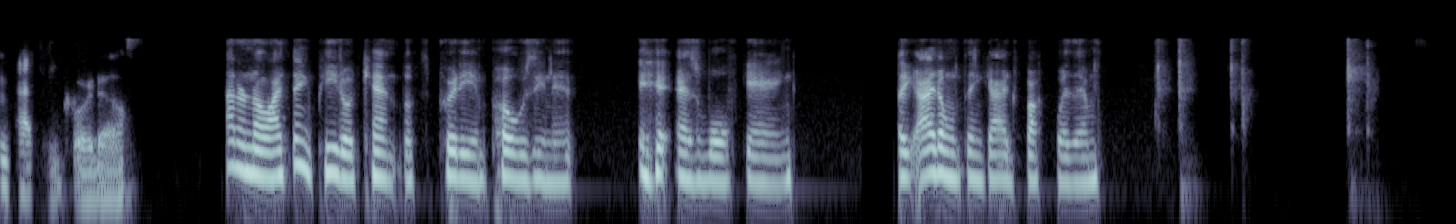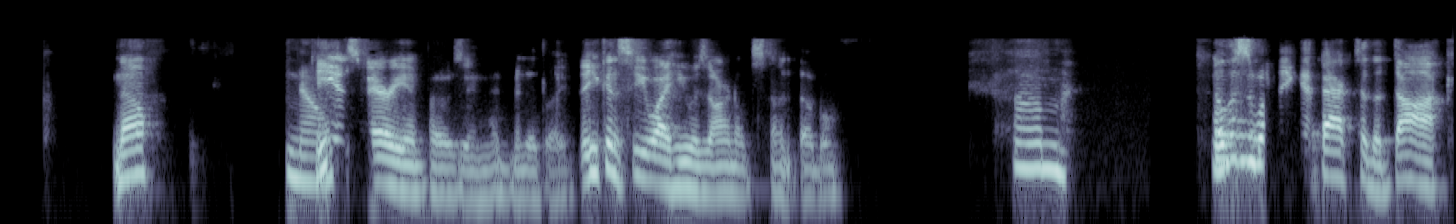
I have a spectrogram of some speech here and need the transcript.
imagine Cordell. I don't know. I think Peter Kent looks pretty imposing it as Wolfgang. Like I don't think I'd fuck with him. No, No. he is very imposing, admittedly. You can see why he was Arnold's stunt double. Um. Well, this is when they get back to the dock,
